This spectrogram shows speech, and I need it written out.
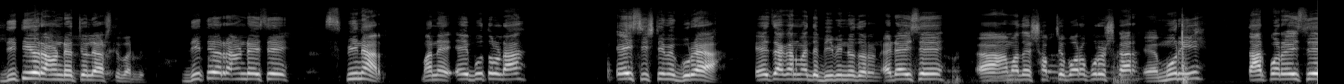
দ্বিতীয় রাউন্ডে চলে আসতে পারবে। দ্বিতীয় রাউন্ডে এসে স্পিনার মানে এই বোতলটা এই সিস্টেমে ঘুরায়া এই জায়গার মধ্যে বিভিন্ন ধরনের। এটা হইছে আমাদের সবচেয়ে বড় পুরস্কার মুড়ি। তারপরে হইছে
